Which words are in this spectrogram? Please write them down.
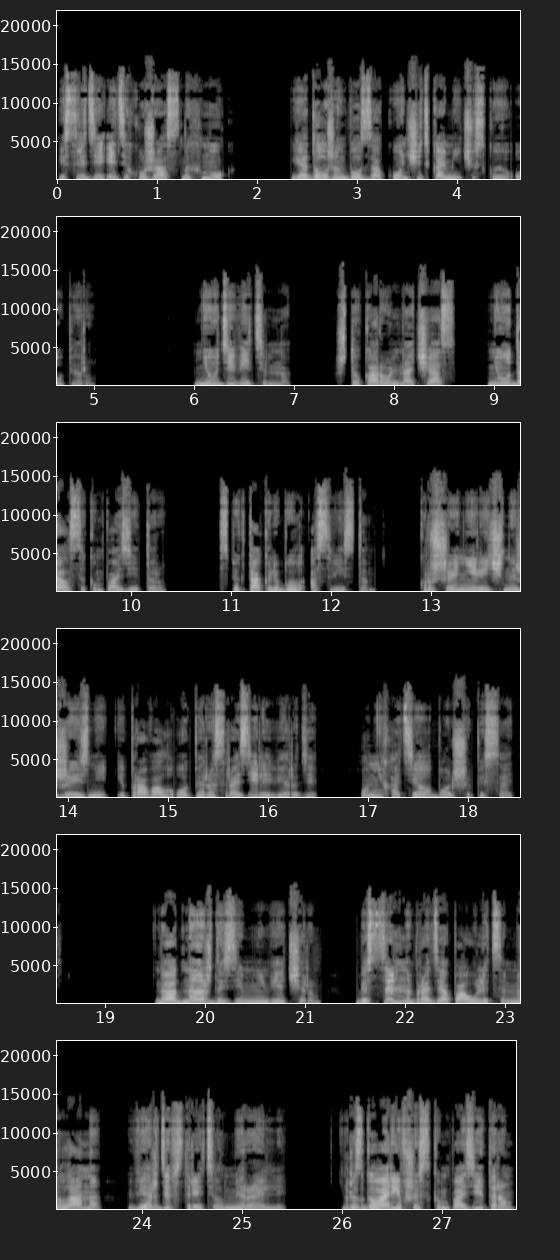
И среди этих ужасных мук я должен был закончить комическую оперу. Неудивительно, что «Король на час» не удался композитору. Спектакль был освистан. Крушение личной жизни и провал оперы сразили Верди. Он не хотел больше писать. Но однажды зимним вечером, бесцельно бродя по улицам Милана, Верди встретил Мирелли. Разговорившись с композитором,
